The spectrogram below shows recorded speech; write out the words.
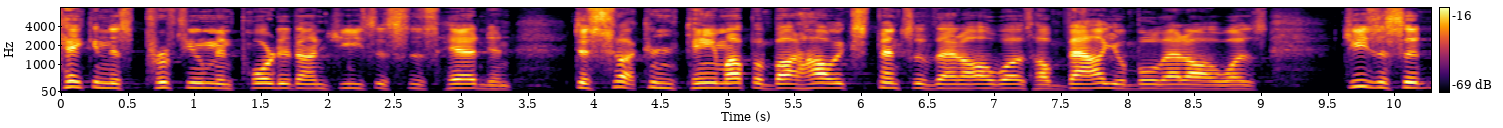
taken this perfume and poured it on Jesus' head, and the discussion came up about how expensive that all was, how valuable that all was, Jesus said,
